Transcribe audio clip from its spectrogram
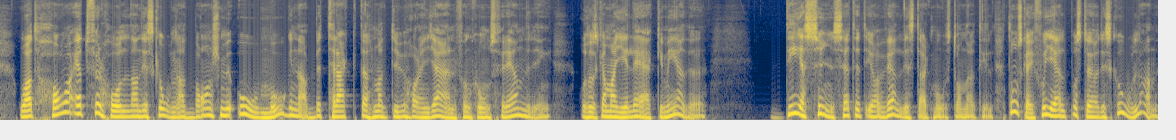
Och att ha ett förhållande i skolan att barn som är omogna betraktas som att du har en hjärnfunktionsförändring och så ska man ge läkemedel. Det synsättet är jag väldigt stark motståndare till. De ska ju få hjälp och stöd i skolan.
